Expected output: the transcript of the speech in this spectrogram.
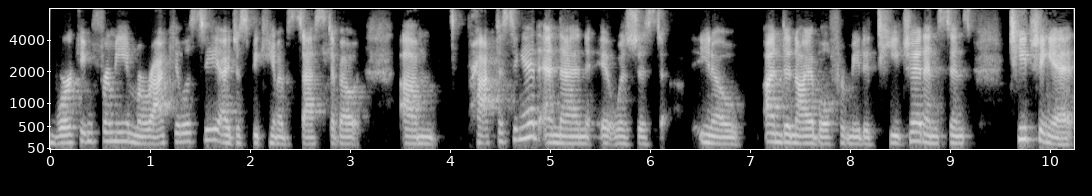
working for me miraculously, I just became obsessed about um, practicing it. And then it was just, you know, undeniable for me to teach it. And since teaching it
